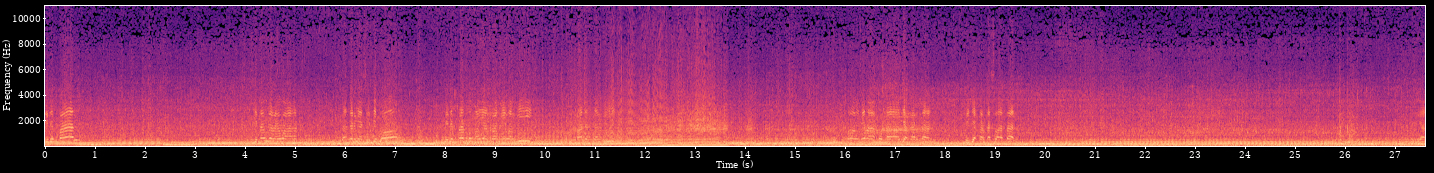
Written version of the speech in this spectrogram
Di depan kita udah lewat Gandaria City Mall di depan lumayan ramai lagi padat lagi oh inilah kota Jakarta di Jakarta Selatan ya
